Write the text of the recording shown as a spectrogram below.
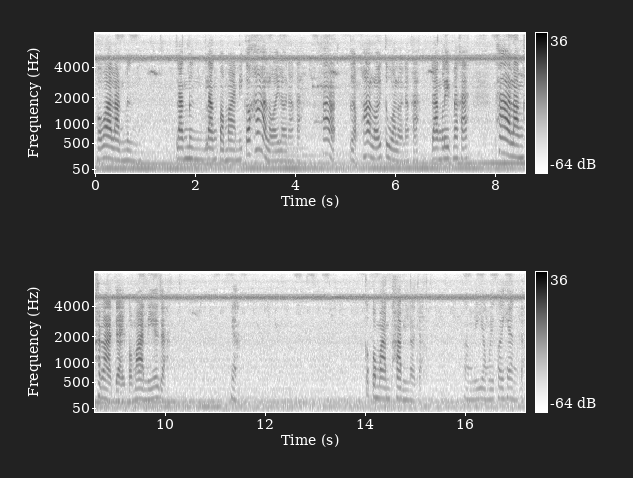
เพราะว่ารังหนึ่ง รังหนึ่งรังประมาณนี้ก็ห้าร้อยแล้วนะคะห้าเกือบห้าร้อยตัวแล้วนะคะรังเล็กนะคะ ถ้ารังขนาดใหญ่ประมาณนี้จ้ะเนี่ยก็ประมาณพันแล้วจ้ะรังนี้ยังไม่ค่อยแห้งจ้ะ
